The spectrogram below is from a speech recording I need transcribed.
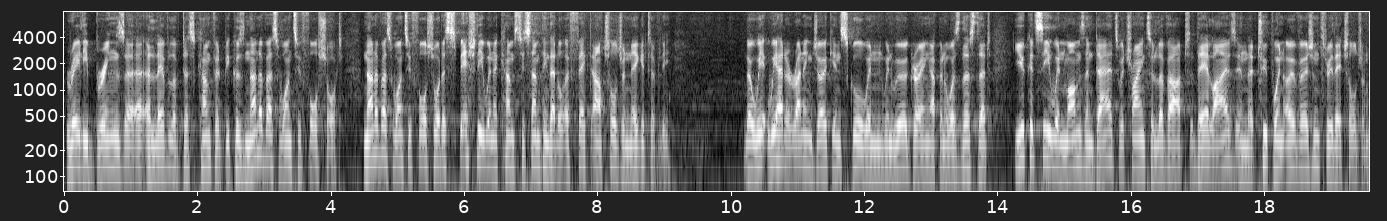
really brings a, a level of discomfort because none of us want to fall short. None of us want to fall short, especially when it comes to something that will affect our children negatively. No, we, we had a running joke in school when, when we were growing up, and it was this that you could see when moms and dads were trying to live out their lives in the 2.0 version through their children.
